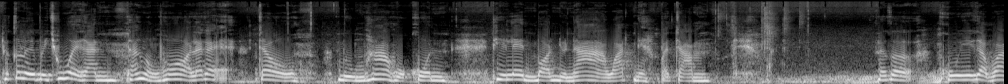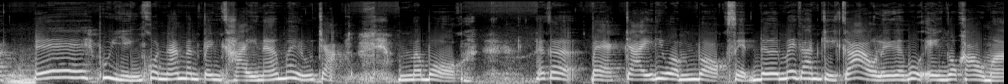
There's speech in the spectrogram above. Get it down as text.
แล้วก็เลยไปช่วยกัน ทั้งหลวงพ่อแล้วก็เจ้าหนุ่มห้าหกคนที่เล่นบอลอยู่หน้าวัดเนี่ยประจำ แล้วก็คุยกับว่า เอ๊ผู้หญิงคนนั้นมันเป็นใครนะไม่รู้จักมันมาบอก แล้วก็แปลกใจที่ว่ามันบอกเสร็จเดินไม่ทันกี่ก้าวเลยพวกเองก็เข้ามา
